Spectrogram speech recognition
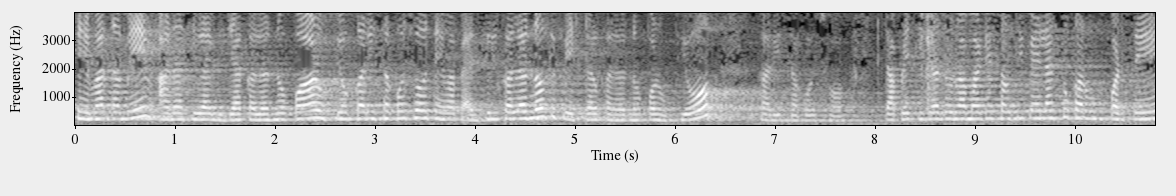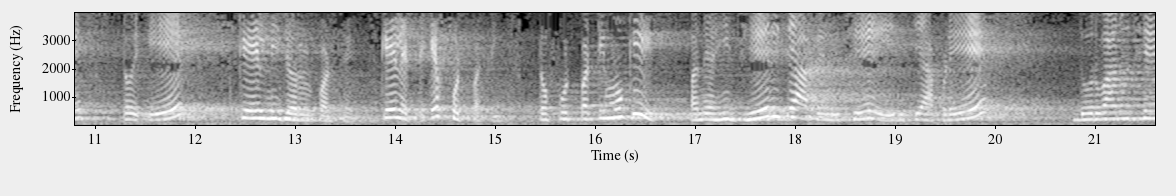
તેમાં તમે આના સિવાય બીજા કલરનો પણ ઉપયોગ કરી શકો છો. તેમાં પેન્સિલ કલરનો કે પેસ્ટલ કલરનો પણ ઉપયોગ કરી શકો છો. તો આપણે ચિત્ર દોરવા માટે સૌથી પહેલાં શું કરવું પડશે? તો એક સ્કેલની જરૂર પડશે. સ્કેલ એટલે કે ફૂટપટ્ટી. તો ફૂટપટ્ટી મૂકી અને અહીં જે રીતે આપેલું છે, એ રીતે આપણે દોરવાનું છે.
